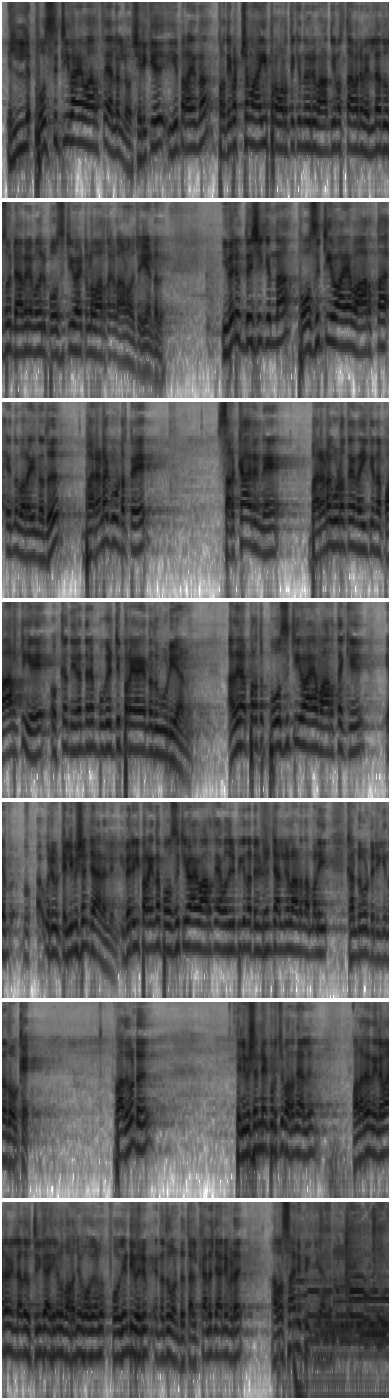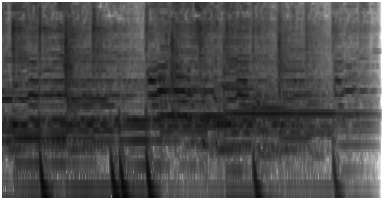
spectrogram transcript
എല്ലാ പോസിറ്റീവായ വാർത്തയല്ലല്ലോ. ശരിക്ക് ഈ പറയുന്ന പ്രതിപക്ഷമായി പ്രവർത്തിക്കുന്ന ഒരു മാധ്യമ സ്ഥാപനം എല്ലാ ദിവസവും രാവിലെ മുതൽ പോസിറ്റീവായിട്ടുള്ള വാർത്തകളാണോ ചെയ്യേണ്ടത്? ഇവരുദ്ദേശിക്കുന്ന പോസിറ്റീവായ വാർത്ത എന്ന് പറയുന്നത് ഭരണകൂടത്തെ സർക്കാരിനെ ഭരണകൂടത്തെ നയിക്കുന്ന പാർട്ടിയെ ഒക്കെ നിരന്തരം പുകഴ്ത്തി എന്നതുകൂടിയാണ് എന്നത് കൂടിയാണ്. അതിനപ്പുറത്ത് പോസിറ്റീവായ വാർത്തയ്ക്ക് ഒരു ടെലിവിഷൻ ചാനലിൽ ഇവർ ഈ പറയുന്ന പോസിറ്റീവായ വാർത്ത അവതരിപ്പിക്കുന്ന ടെലിവിഷൻ ചാനലുകളാണ് നമ്മൾ ഈ കണ്ടുകൊണ്ടിരിക്കുന്നതൊക്കെ. അപ്പോൾ അതുകൊണ്ട് ടെലിവിഷനെ കുറിച്ച് പറഞ്ഞാൽ വളരെ നിലവാരമില്ലാതെ ഒത്തിരി കാര്യങ്ങൾ പറഞ്ഞു പോകണം പോകേണ്ടി വരും എന്നതുകൊണ്ട് തൽക്കാലം ഞാനിവിടെ അവസാനിപ്പിക്കുകയാണ്.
